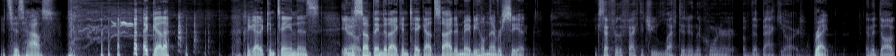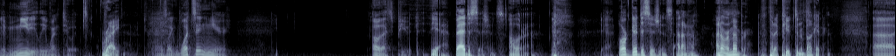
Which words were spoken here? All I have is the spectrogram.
it's his house. I gotta, I gotta contain this You into know- something that I can take outside, and maybe he'll never see it. Except for the fact that you left it in the corner of the backyard Right. and the dog immediately went to it. Right. I was like, "What's in here?" Oh, that's puke. Yeah. Bad decisions all around. Yeah. Or good decisions. I don't know. I don't remember, but I puked in a bucket. Uh,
